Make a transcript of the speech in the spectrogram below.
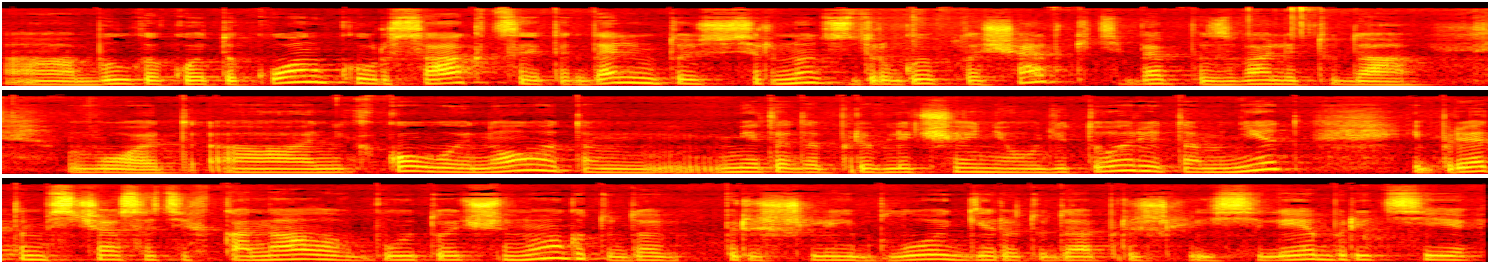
э, был какой-то конкурс, акция и так далее. Ну, то есть все равно с другой площадки тебя позвали туда. Вот. А никакого иного там метода привлечения аудитории там нет. И при этом сейчас этих каналов будет очень много. Туда пришли блогеры, туда пришли селебрити,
